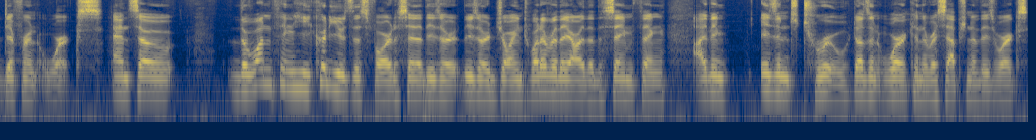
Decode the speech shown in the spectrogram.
different works. And so the one thing he could use this for to say that these are these are joint, whatever they are, they're the same thing, I think isn't true, doesn't work in the reception of these works,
